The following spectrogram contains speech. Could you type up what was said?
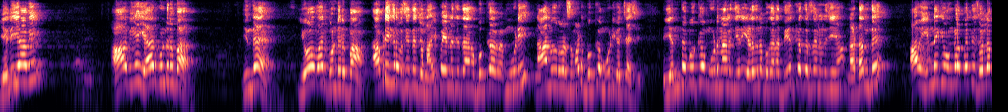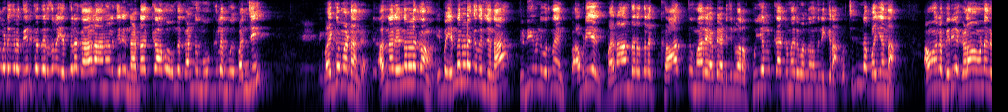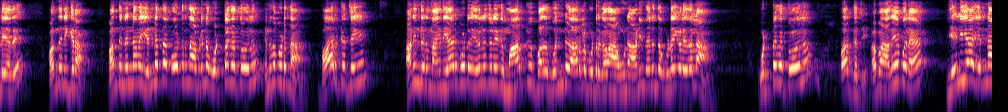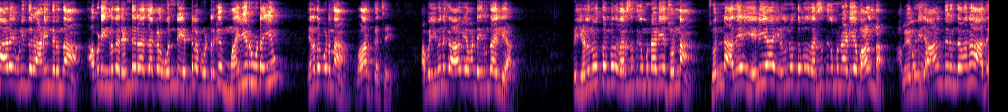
எலியாவின் ஆவியை யார் கொண்டிருப்பா? இந்த யோவான் கொண்டிருப்பான் அப்படிங்கிற விஷயத்தை சொன்னான். இப்போ என்ன செஞ்சாங்க புக்கை மூடி நானூறு வருஷம் மட்டும் புக்கை மூடி வச்சாச்சு. எந்த புக்கை மூடினாலும் சரி எழுதின புக்கான தீர்க்க தரிசனம் என்ன செய்யும்? நடந்து. அவன் இன்னைக்கு உங்களை பற்றி சொல்லப்படுகிற தீர்க்க தரிசனம் எத்தனை காலம் ஆனாலும் சரி நடக்காம உங்க கண்ணு மூக்கில் மூ- பஞ்சு வைக்க மாட்டாங்க. அதனால என்ன நடக்கும்? இப்போ என்ன நடக்குதுன்னு சொன்னா திடீர்னு ஒருத்தன் அப்படியே வனாந்தரத்தில் காத்து மாதிரி அப்படியே அடிச்சிட்டு வரான். புயல் காற்று மாதிரி ஒருத்தன் வந்து நிற்கிறான் ஒரு சின்ன பையன் தான் அவன் எல்லாம் பெரிய கிழவன் ஒன்றும் கிடையாது. வந்து நிற்கிறான் வந்து நின்னவன் என்னத்தை போட்டிருந்தான் அப்படின்னா ஒட்டகத்தோலும் என்னத்தை போட்டிருந்தான்? பார்க்கச்சையும் அணிந்திருந்தான். இது யார் போட்டு எதில் சொல்லியிருக்கு? மார்க்கு ப ஒன்று ஆறில் போட்டிருக்கான். அவன் அணிந்திருந்த உடைகள் இதெல்லாம். ஒட்டகத்தோலும் பார்க்கச்சை அப்போ அதே போல் எலியா என்ன ஆடை உணிந்து அணிந்திருந்தான்? அப்படிங்கிறத ரெண்டு ராஜாக்கள் ஒன்று எட்டில் போட்டிருக்கு. மயிருடையும் என்னதை போட்டிருந்தான்? வார்க்கச்சை. அப்போ இவனுக்கு ஆவி அவன்கிட்ட இருந்தா இல்லையா? எழுநூத்தம்பது வருஷத்துக்கு முன்னாடியே சொன்னான். சொன்ன அதே எலியா எழுநூத்தம்பது வருஷத்துக்கு முன்னாடியே வாழ்ந்தான். வாழ்ந்திருந்தவனா அதே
